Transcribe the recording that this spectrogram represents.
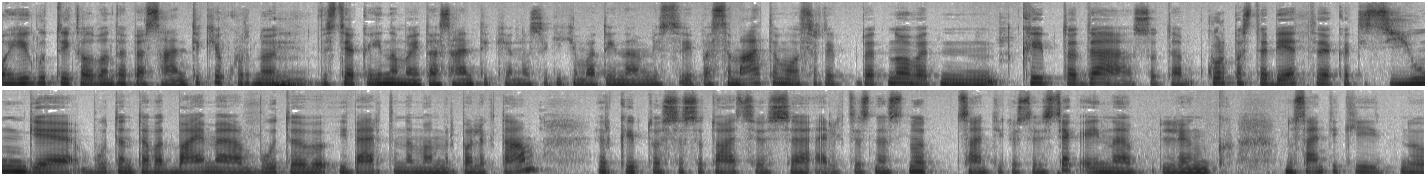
O jeigu tai kalbant apie santykių, kur nu, mm. vis tiek einama į tą santykių, nu, sakykime, ateinam į pasimatymus ir taip, bet, nu, vat, kaip tada, ta, kur pastebėti, kad įsijungia būtent ta vat, baime būti įvertinamam ir paliktam ir kaip tuose situacijose elgtis, nes, nu, santykiuose vis tiek eina link, nu, santykiai, nu,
